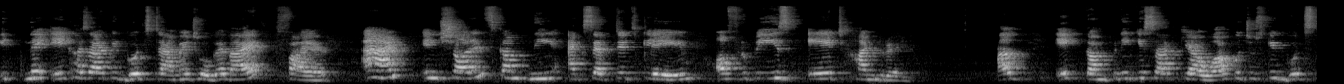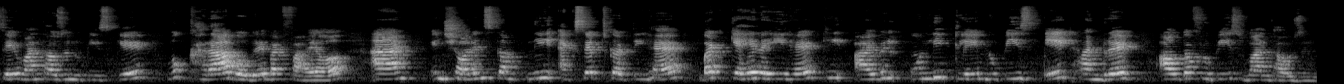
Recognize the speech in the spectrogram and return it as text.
इतने एक हज़ार के गुड्स डैमेज हो गए by fire and insurance company accepted claim of rupees eight hundred अब एक कंपनी के साथ क्या हुआ? कुछ उसके गुड्स थे वन थाउज़ेंड रुपीज़ के। वो खराब हो गए by fire and insurance company accept करती है बट कह रही है कि I will only claim rupees eight hundred out of rupees one thousand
